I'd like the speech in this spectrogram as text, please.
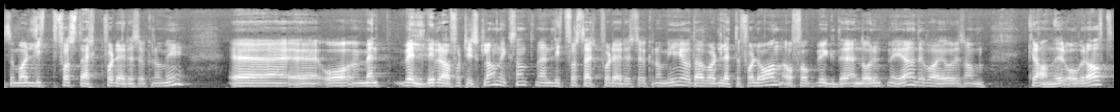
som var litt for sterk for deres økonomi. Eh, og, men veldig bra for Tyskland, ikke sant? men litt for sterk for deres økonomi. Og da var det lett å få lån, og folk bygde enormt mye. Det var jo liksom kraner overalt.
